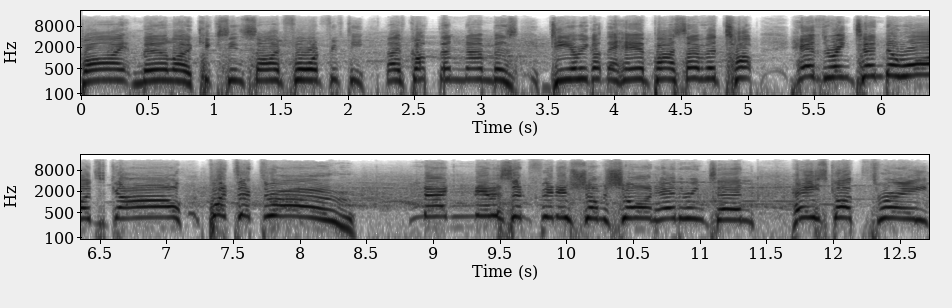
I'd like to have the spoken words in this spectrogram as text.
by Merlo. Kicks inside forward 50. They've got the numbers. Deary got the hand pass over the top. Hetherington towards goal. Puts it through. Magnificent finish from Sean Hetherington. He's got three,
